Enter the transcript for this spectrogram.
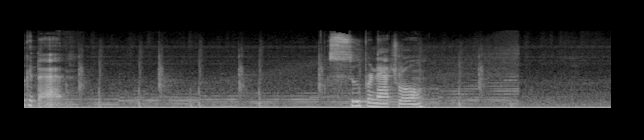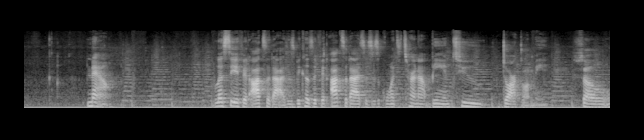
Look at that. Supernatural. Now, let's see if it oxidizes because if it oxidizes, it's going to turn out being too dark on me. So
